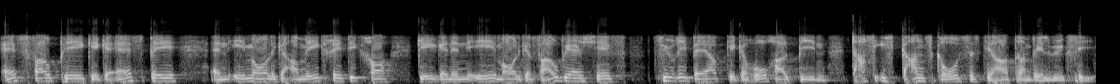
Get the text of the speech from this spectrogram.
SVP gegen SP, ein ehemaliger Armeekritiker gegen einen ehemaligen VBS-Chef, Zürichberg gegen Hochalpin. Das ist ganz großes Theater am Bellevue gewesen.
